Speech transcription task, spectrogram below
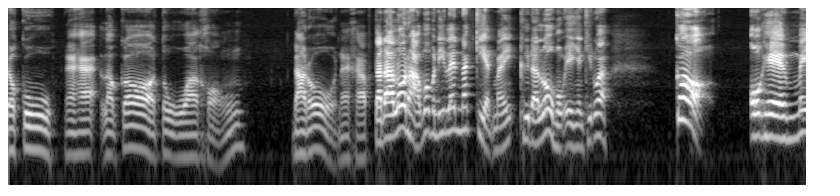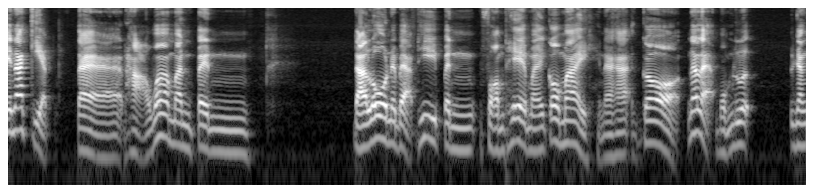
ดอกูนะฮะ แล้วก็ตัวของ ดาโรนะครับ แต่ดาโรถามว่าวันนี้เล่นนักเกียรติไหมคือดาโรผมเองยังคิดว่า ก็โอเคไม่น่าเกลียด แต่ถามว่ามันเป็นดาโลในแบบที่เป็นฟอร์มเทพไหมก็ไม่นะฮะ ก็นั่นแหละผมยัง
